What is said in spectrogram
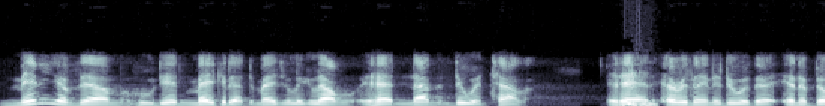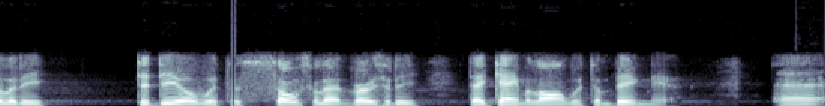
many of them who didn't make it at the major league level, it had nothing to do with talent. It had mm-hmm. everything to do with their inability to deal with the social adversity that came along with them being there. And,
